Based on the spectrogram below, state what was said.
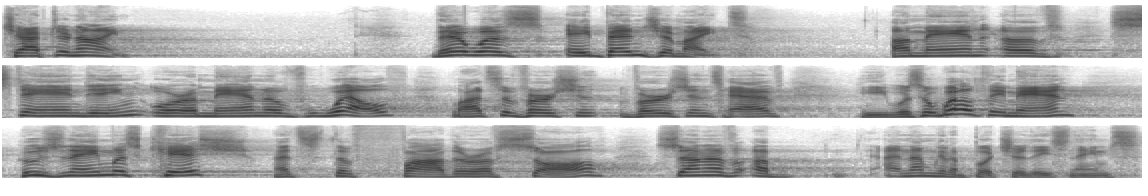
Chapter 9, there was a Benjamite, a man of standing or a man of wealth. Lots of version, versions have, he was a wealthy man whose name was Kish, that's the father of Saul, son of, Ab- and I'm going to butcher these names,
